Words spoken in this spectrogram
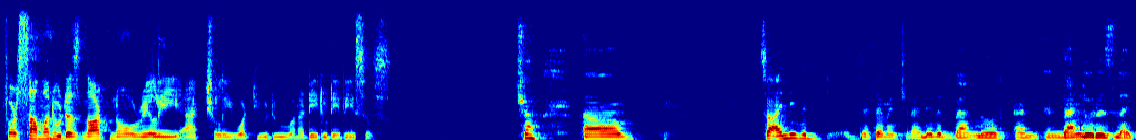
for someone who does not know really actually what you do on a day-to-day basis? Sure. Um, so I live in, as I mentioned, I live in Bangalore, and, and Bangalore is like,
